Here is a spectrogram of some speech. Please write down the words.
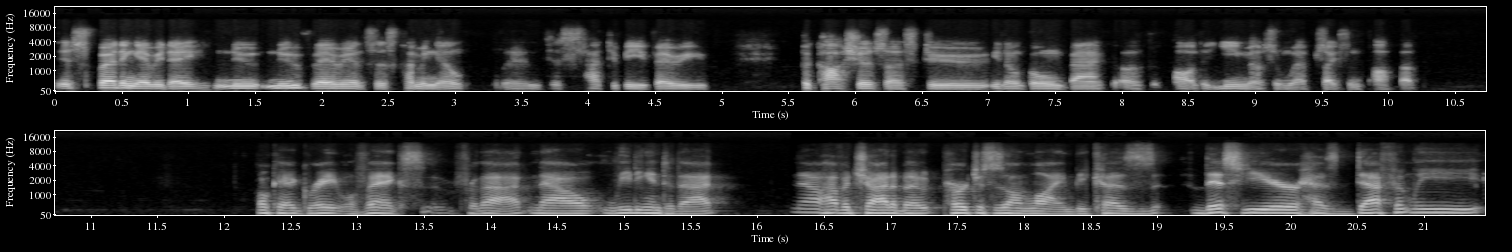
It's spreading every day. New new variants is coming out, and just had to be very precautious as to you know going back of all the emails and websites and pop up. Okay, great. Well, thanks for that. Now, leading into that, now have a chat about purchases online because this year has definitely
